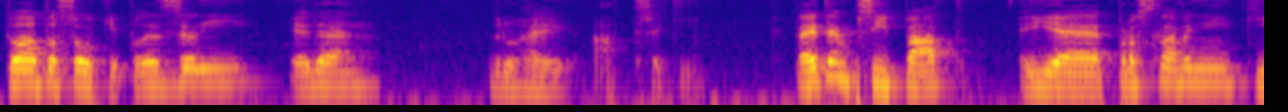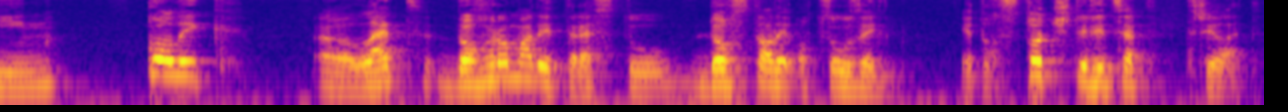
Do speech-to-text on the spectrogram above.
Tohle to jsou ti podezřelí, jeden, druhý a třetí. Tady ten případ je proslavený tím, kolik eh, let dohromady trestů dostali odsouzení. Je to 143 let.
